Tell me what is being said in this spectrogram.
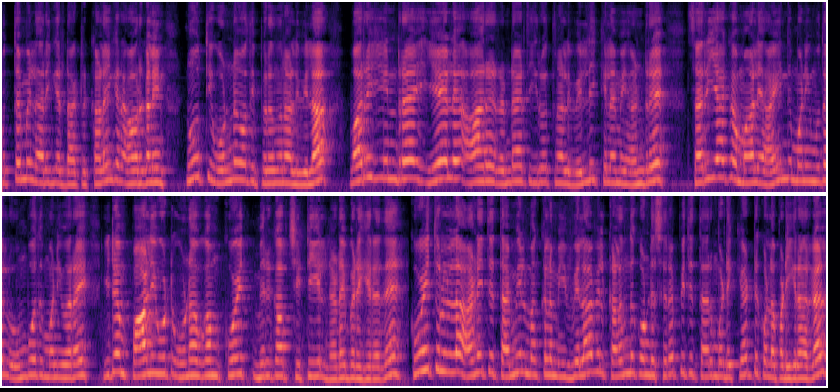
முத்தமிழ் அறிஞர் டாக்டர் கலைஞர் அவர்களின் நூற்றி ஒன்றாவது பிறந்தநாள் விழா வருகின்ற ஏழு ஆறு ரெண்டாயிரத்தி இருபத்தி நாலு வெள்ளிக்கிழமை அன்று சரியாக மாலை ஐந்து மணி முதல் ஒன்பது மணி வரை இடம் பாலிவுட் உணவகம் குவைத் மிர்காப் சிட்டியில் நடைபெறுகிறது. குவைத்தில் உள்ள அனைத்து தமிழ் மக்களும் இவ்விழாவில் கலந்து கொண்டு சிறப்பித்து தரும்படி கேட்டுக்கொள்ளப்படுகிறார்கள்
